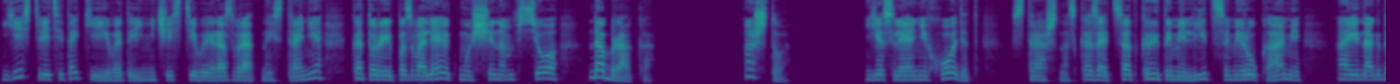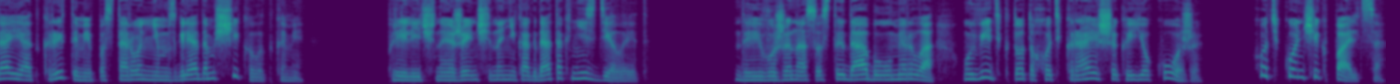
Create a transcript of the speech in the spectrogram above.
Есть ведь и такие в этой нечестивой развратной стране, которые позволяют мужчинам все до брака. А что? Если они ходят, страшно сказать, с открытыми лицами, руками, а иногда и открытыми посторонним взглядом щиколотками. Приличная женщина никогда так не сделает. Да его жена со стыда бы умерла, увидеть кто-то хоть краешек ее кожи, хоть кончик пальца.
